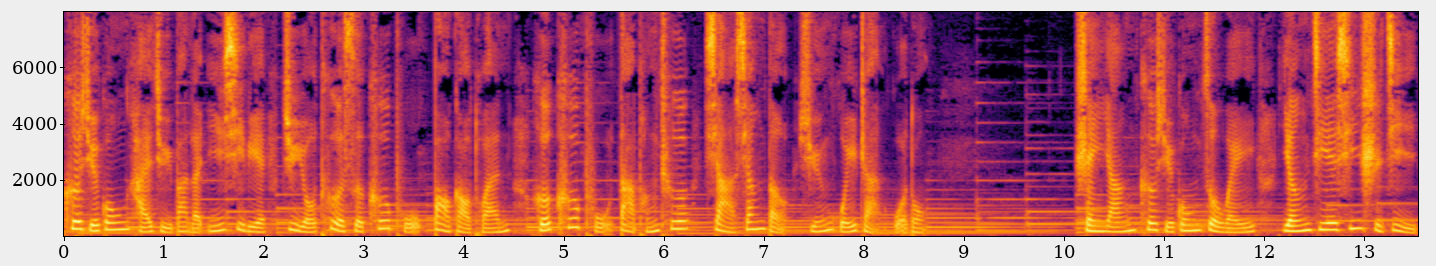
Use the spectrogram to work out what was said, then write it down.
科学宫还举办了一系列具有特色科普报告团和科普大篷车下乡等巡回展活动。沈阳科学宫作为迎接新世纪、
